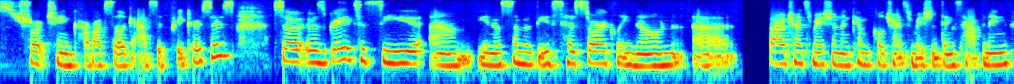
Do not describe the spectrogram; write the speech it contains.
short chain carboxylic acid precursors. So it was great to see, um, you know, some of these historically known uh, biotransformation and chemical transformation things happening.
